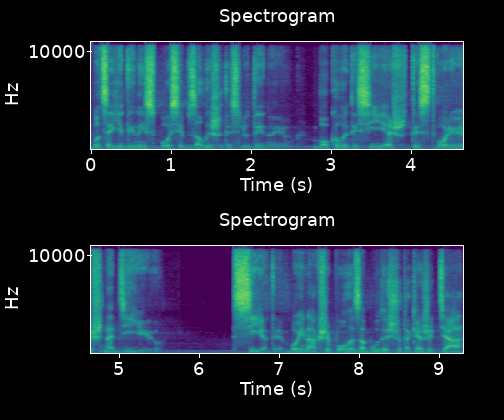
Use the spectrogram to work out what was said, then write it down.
бо це єдиний спосіб залишитись людиною. Бо коли ти сієш, ти створюєш надією. Сіяти, бо інакше поле забуде, що таке життя,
